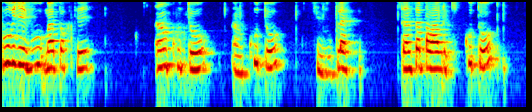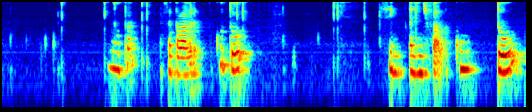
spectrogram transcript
Pourriez-vous m'apporter un couteau, un couteau, s'il vous plaît? Então, essa palavra aqui, couteau, opa, essa palavra couteau, a gente fala couteau,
